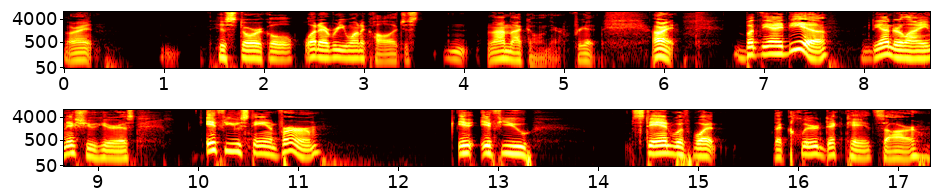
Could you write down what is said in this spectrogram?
all right? Historical, whatever you want to call it. Just, I'm not going there. Forget it. All right. But the idea, the underlying issue here is if you stand firm, if, you stand with what the clear dictates are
